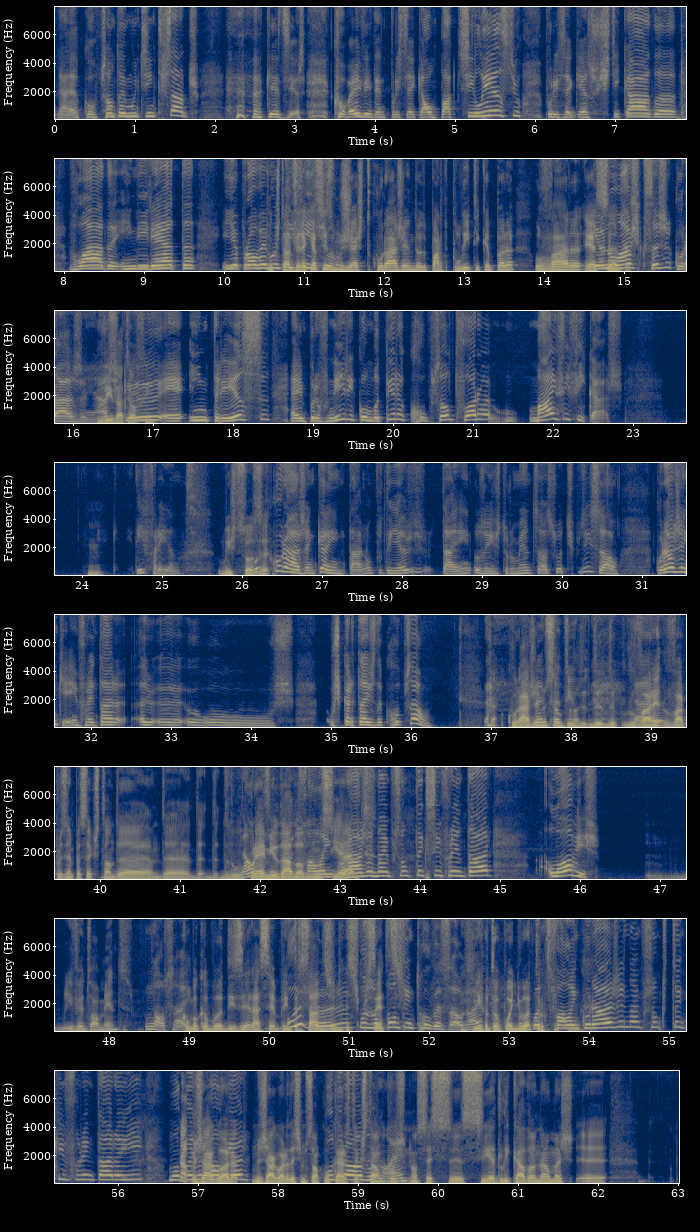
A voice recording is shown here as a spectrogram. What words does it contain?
A corrupção tem muitos interessados. Quer dizer, como é evidente, por isso é que há um pacto de silêncio, por isso é que é sofisticada, velada, indireta e a prova é muito está difícil. está a dizer é que é preciso um gesto de coragem de parte política para levar essa. Eu não acho que seja coragem, acho que é interesse em prevenir e combater a corrupção de forma mais eficaz. Diferente. Luís de Souza. Porque coragem, quem está no poder tem os instrumentos à sua disposição. Coragem que é enfrentar uh, uh, os, os cartéis da corrupção. Coragem no sentido de, de levar, uh, levar, por exemplo, essa questão da, da, da, do não, prémio dado ao denunciante. Em coragem dá a impressão que tem que se enfrentar lobbies eventualmente. Não sei. Como acabou de dizer, há sempre pois, interessados é, nesses pôs processos. um ponto de interrogação, não é? E eu estou ponho outro. Quando se fala em coragem, dá a impressão que tem que enfrentar aí uma não, coisa mas já qualquer agora, Mas já agora deixa-me só colocar poderosa, esta questão, não pois é? não sei se, se é delicado ou não, mas... Uh,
